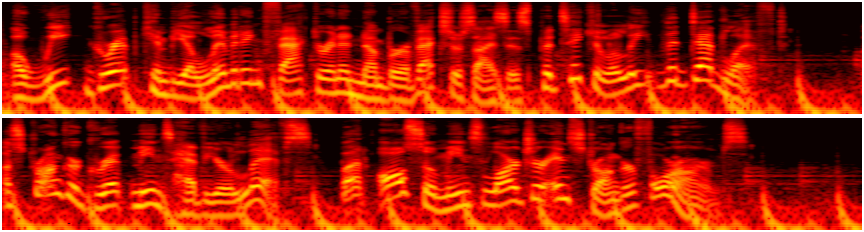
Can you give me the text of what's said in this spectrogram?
A weak grip can be a limiting factor in a number of exercises, particularly the deadlift. A stronger grip means heavier lifts, but also means larger and stronger forearms.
